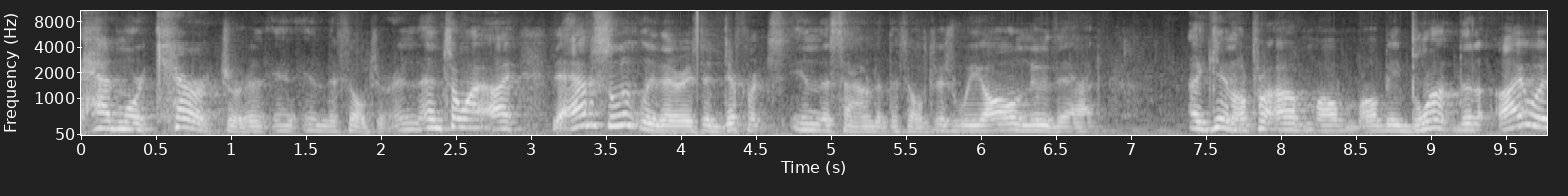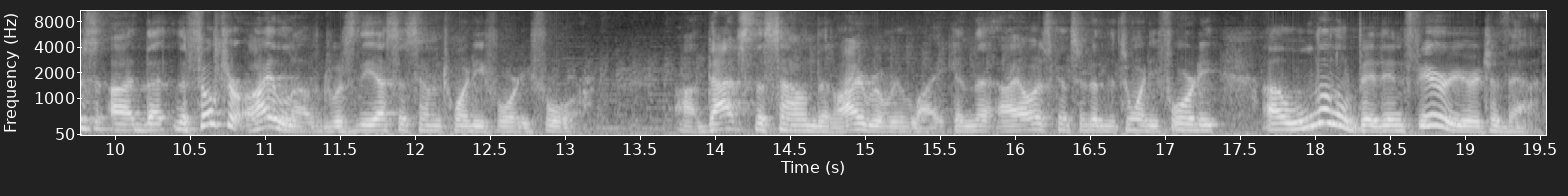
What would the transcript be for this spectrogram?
had more character in, in, the filter. And, and so I, I, absolutely there is a difference in the sound of the filters. We all knew that. Again, I'll, I'll, I'll be blunt that I was, uh, the, the filter I loved was the SSM 2044. Uh, that's the sound that I really like, and that I always consider the 2040 a little bit inferior to that.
